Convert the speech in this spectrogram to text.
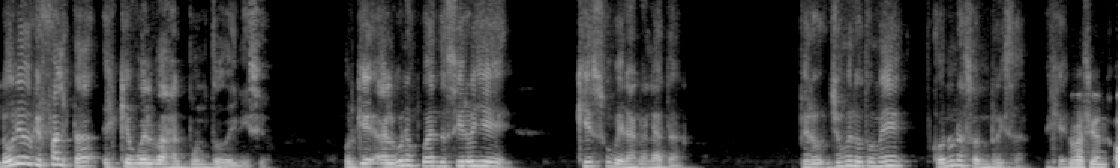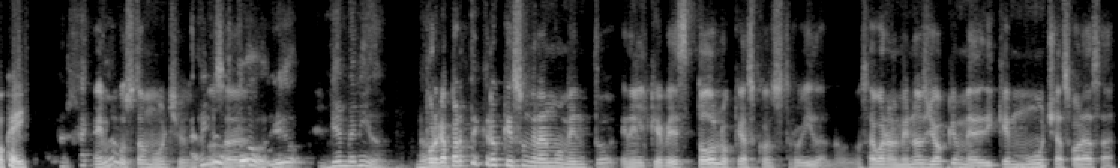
lo único que falta es que vuelvas al punto de inicio? Porque algunos pueden decir, oye, qué soberana lata. Pero yo me lo tomé con una sonrisa. Dije, ok. A mí me gustó mucho. A mí me gustó, digo, bienvenido. Porque aparte creo que es un gran momento en el que ves todo lo que has construido, ¿no? O sea, bueno, al menos yo que me dediqué muchas horas a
